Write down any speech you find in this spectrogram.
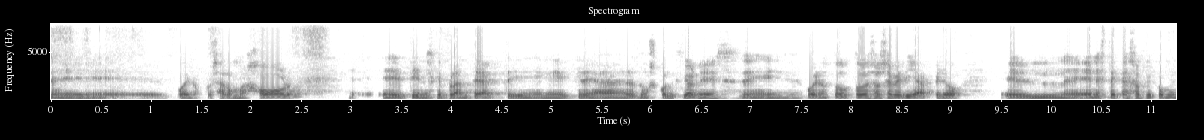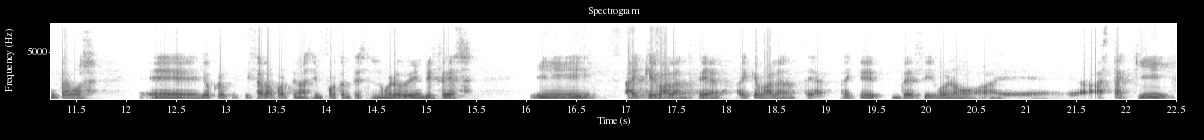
eh, bueno, pues a lo mejor eh, tienes que plantearte crear dos colecciones. bueno, todo, eso se vería, pero en este caso que comentamos, yo creo que quizá la parte más importante es el número de índices y hay que balancear, hay que balancear, hay que decir, bueno, hasta aquí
